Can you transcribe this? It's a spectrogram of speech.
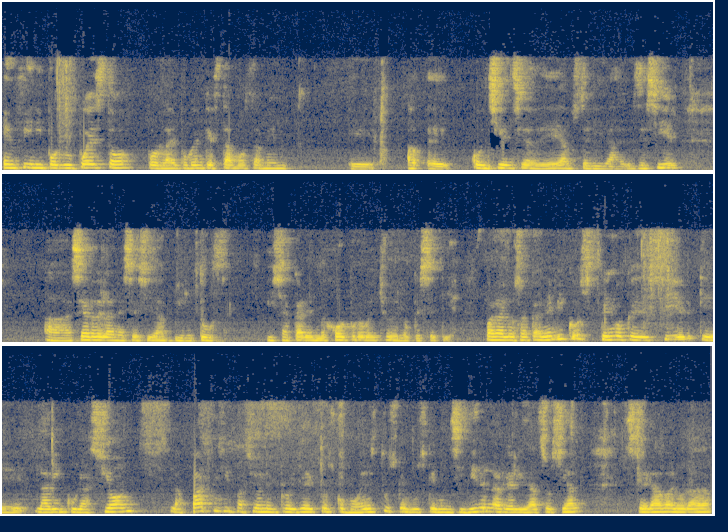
En fin, y por supuesto, por la época en que estamos también, eh, eh, conciencia de austeridad, es decir, hacer de la necesidad virtud y sacar el mejor provecho de lo que se tiene. Para los académicos tengo que decir que la vinculación, la participación en proyectos como estos que busquen incidir en la realidad social será valorada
